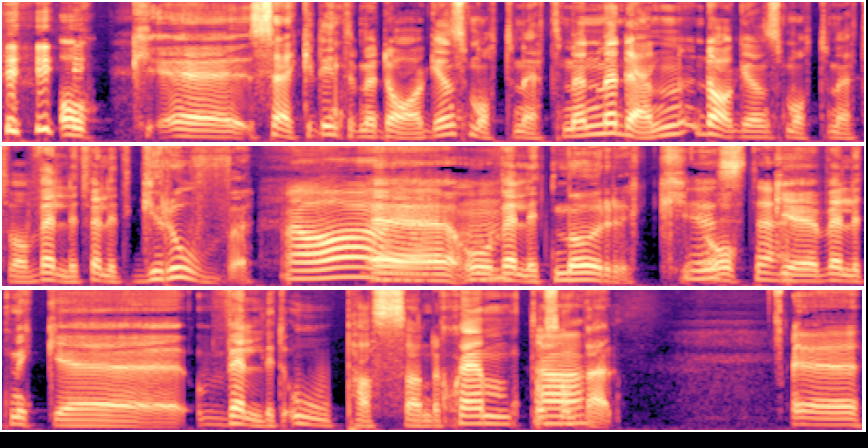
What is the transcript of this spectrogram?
och eh, säkert inte med dagens mått mätt men med den dagens mått mätt var väldigt väldigt grov. Ja, Eh, ja. och Mm. väldigt mörk Just och eh, väldigt mycket väldigt opassande skämt och Ja. sånt där. Eh,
